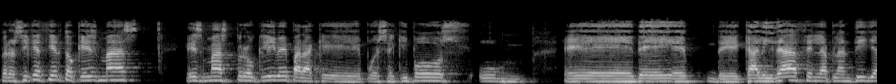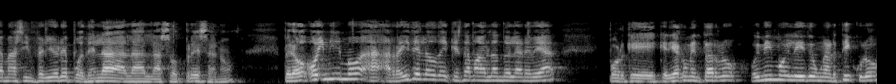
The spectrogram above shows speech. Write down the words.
Pero sí que es cierto que es más es más proclive para que pues equipos um, eh, de, calidad en la plantilla más inferiores pues den la, sorpresa, ¿no? Pero hoy mismo, a, raíz de lo de que estamos hablando de la NBA, porque quería comentarlo, hoy mismo he leído un artículo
